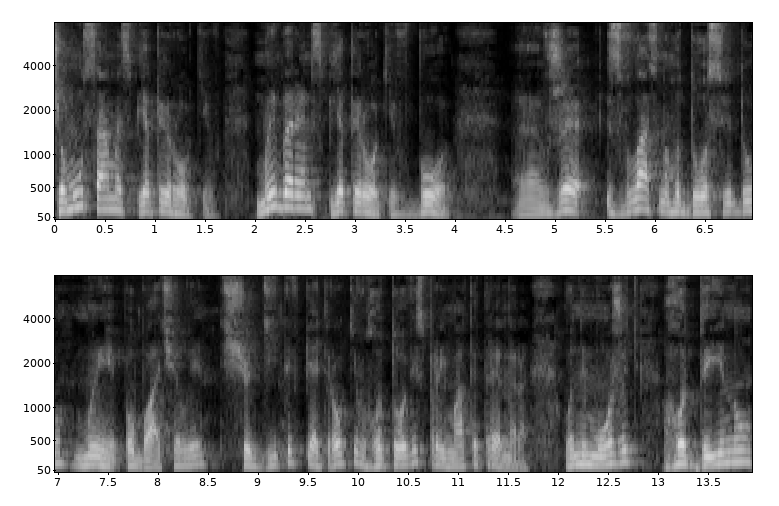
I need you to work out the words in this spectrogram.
Чому саме з 5 років? Ми беремо з 5 років, бо е, вже з власного досвіду ми побачили, що діти в 5 років готові сприймати тренера. Вони можуть годину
